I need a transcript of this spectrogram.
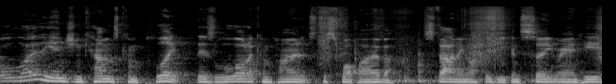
although the engine comes complete, there's a lot of components to swap over. Starting off, as you can see around here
